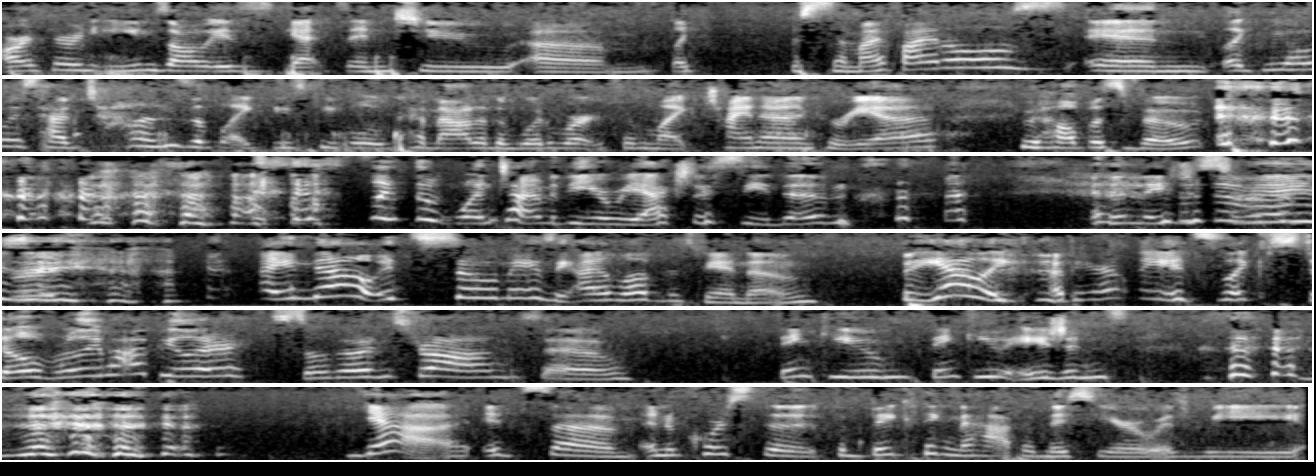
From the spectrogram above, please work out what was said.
Arthur and Eames always gets into um, like the semifinals and like we always have tons of like these people who come out of the woodwork from like China and Korea who help us vote. it's like the one time of the year we actually see them. and then they just That's amazing. I know, it's so amazing. I love this fandom. But yeah, like apparently it's like still really popular, still going strong. So thank you. Thank you Asians. yeah, it's um and of course the the big thing that happened this year was we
